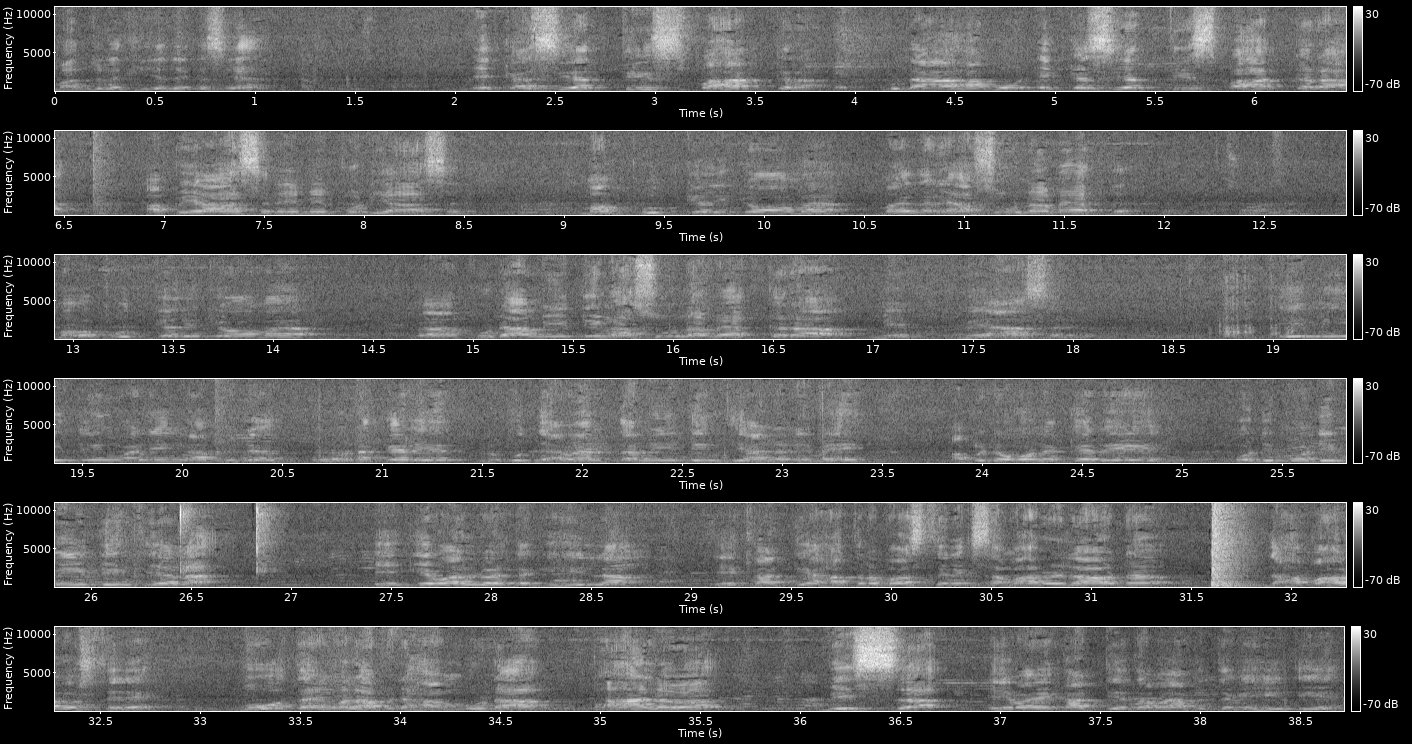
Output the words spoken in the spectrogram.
මන්දුල කීයද 100 135ක් කරා. කුඩා හමු 135ක් කරා අපේ ආසනේ මේ පොඩි ආසනේ මම පුද්ගලිකවම මම හිතන්නේ 89ක්ද මම පුද්ගලිකවම අ, කුඩා මීටින් 89ක් කරා මේ මේ ආසනේ ඒ මීටින් වලින් අපිට ඕන කරේ ලොකු දැවන්ත මීටින් තියන්න නෙමෙයි. අපිට ඕන කරේ පොඩි පොඩි මීටින් තියලා ඒ ගෙවල් වලට ගිහිල්ලා ඒ කට්ටිය හතර පහ දෙනෙක් සමහර වෙලාවට 10 15 දෙනෙක්. බොහෝ තැන්වල අපිට හම්බුණා 15 20 ඒ වගේ කට්ටිය තමයි අපිත් එක්ක හිටියේ.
